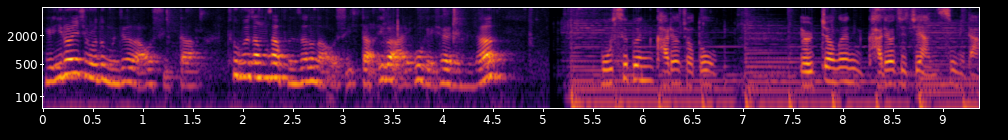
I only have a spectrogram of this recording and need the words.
그러니까 이런 식으로도 문제가 나올 수 있다. 투부정사 분사로 나올 수 있다. 이걸 알고 계셔야 됩니다. 모습은 가려져도 열정은 가려지지 않습니다.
